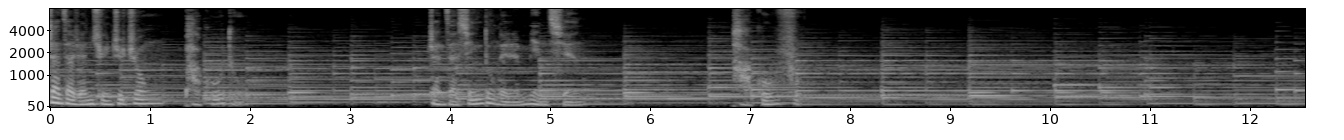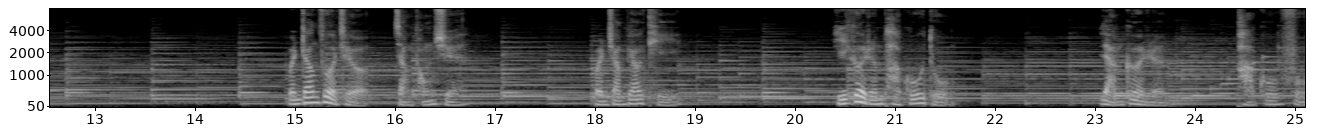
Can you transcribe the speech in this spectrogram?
站在人群之中怕孤独。站在心动的人面前，怕辜负。文章作者蒋同学。文章标题：一个人怕孤独，两个人怕辜负。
